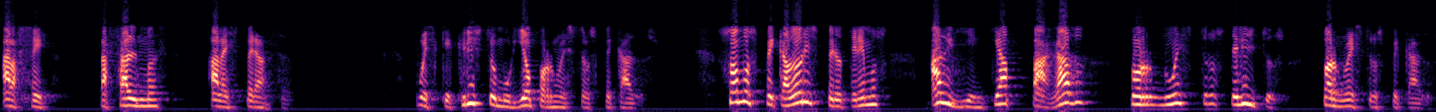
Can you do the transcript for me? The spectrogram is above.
a la fe, las almas a la esperanza? Pues que Cristo murió por nuestros pecados. Somos pecadores, pero tenemos alguien que ha pagado por nuestros delitos, por nuestros pecados.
